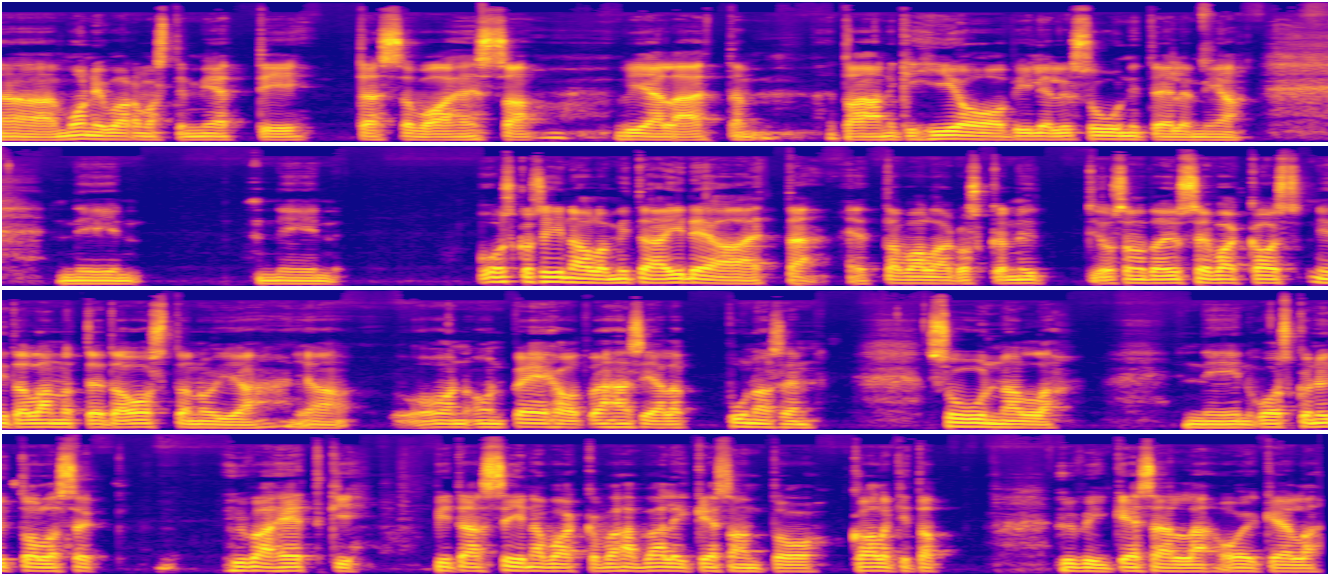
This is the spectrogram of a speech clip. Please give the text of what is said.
ää, moni varmasti miettii tässä vaiheessa vielä, että, tai ainakin hioo viljelysuunnitelmia, niin, niin voisiko siinä olla mitään ideaa, että, että tavallaan, koska nyt, jos sanotaan, jos ei vaikka olisi niitä lannoitteita ostanut ja, ja on, on pH vähän siellä punaisen suunnalla, niin voisiko nyt olla se hyvä hetki pitää siinä vaikka vähän välikesantoa, kalkita hyvin kesällä oikealla,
